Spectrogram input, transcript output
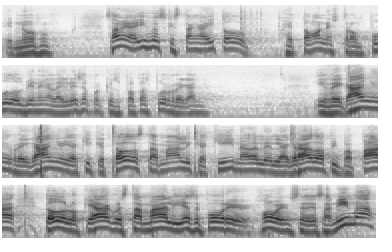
enojo. ¿Saben? Hay hijos que están ahí todos jetones, trompudos, vienen a la iglesia porque su papá es puro regaño. Y regaño y regaño y aquí que todo está mal y que aquí nada le, le agrada a mi papá, todo lo que hago está mal y ese pobre joven se desanima.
